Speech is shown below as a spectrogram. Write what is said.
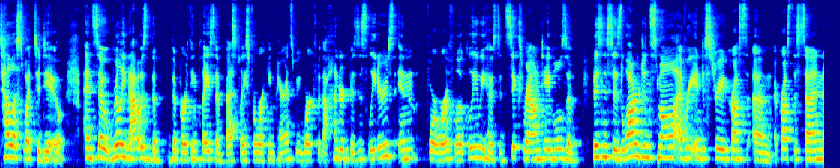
Tell us what to do. And so really that was the the birthing place of best place for working working parents. We worked with 100 business leaders in Fort Worth locally. We hosted six roundtables of businesses, large and small, every industry across um, across the sun,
